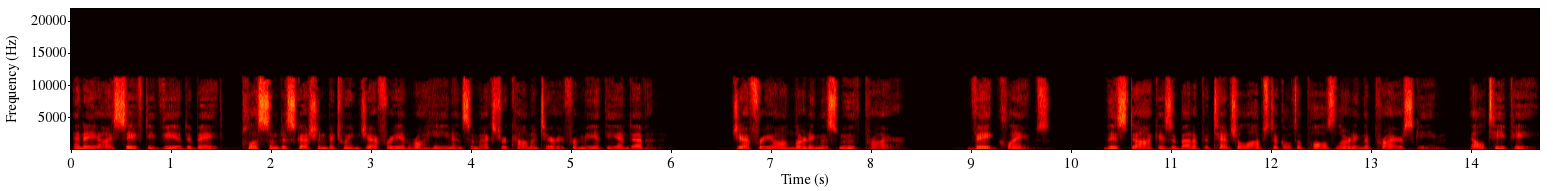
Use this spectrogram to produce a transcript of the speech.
and AI safety via debate, plus some discussion between Geoffrey and Rohin and some extra commentary from me at the end. Evan. Geoffrey on learning the smooth prior. Vague claims. This doc is about a potential obstacle to Paul's learning the prior scheme, LTP.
